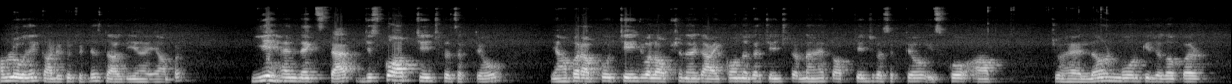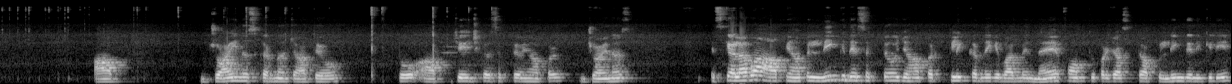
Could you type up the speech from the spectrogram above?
हम लोगों ने कार्डियो टू फिटनेस डाल दिया है यहाँ पर। ये है नेक्स्ट स्टेप जिसको आप चेंज कर सकते हो। यहाँ पर आपको चेंज वाला ऑप्शन आएगा। आइकॉन अगर चेंज करना है तो आप चेंज कर सकते हो। इसको आप जो है लर्न मोर की जगह पर आप ज्वाइनस करना चाहते हो तो आप चेंज कर सकते हो यहाँ पर ज्वाइनस इसके अलावा आप यहाँ पर लिंक दे सकते हो। जहाँ पर क्लिक करने के बाद में नए फॉर्म के ऊपर जा सकते हो आपको लिंक देने के लिए।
